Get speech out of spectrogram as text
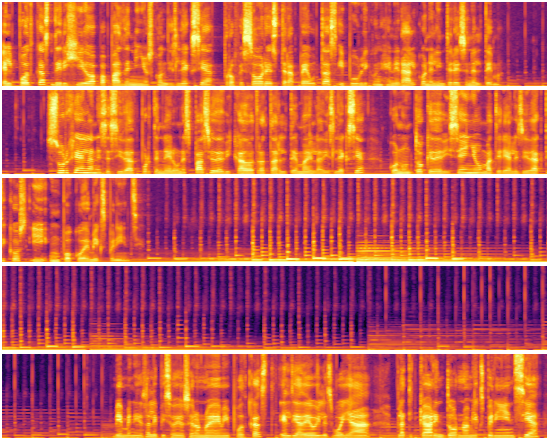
el podcast dirigido a papás de niños con dislexia, profesores, terapeutas y público en general con el interés en el tema. Surge en la necesidad por tener un espacio dedicado a tratar el tema de la dislexia con un toque de diseño, materiales didácticos y un poco de mi experiencia. Bienvenidos al episodio 09 de mi podcast. El día de hoy les voy a platicar en torno a mi experiencia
